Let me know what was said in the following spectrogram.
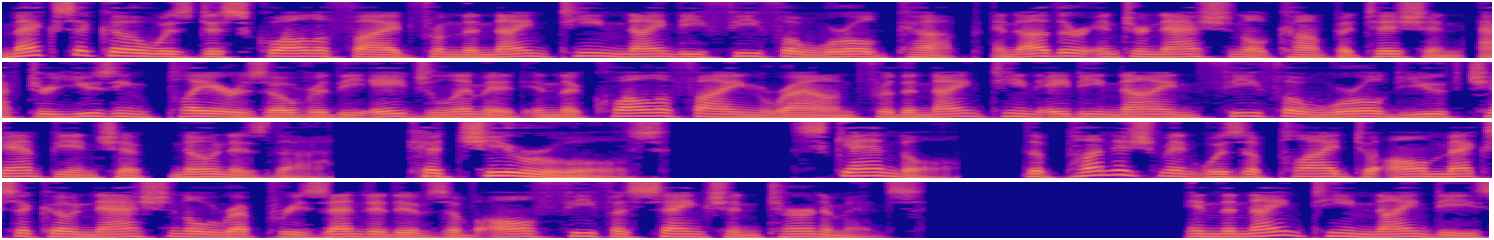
Mexico was disqualified from the 1990 FIFA World Cup and other international competition after using players over the age limit in the qualifying round for the 1989 FIFA World Youth Championship, known as the Cachirules scandal. The punishment was applied to all Mexico national representatives of all FIFA-sanctioned tournaments. In the 1990s,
